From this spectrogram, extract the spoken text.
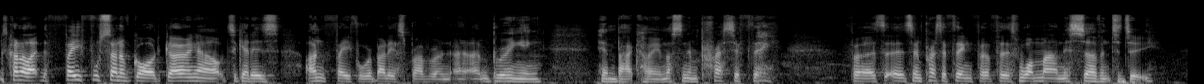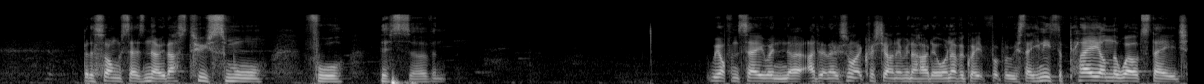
It's kind of like the faithful Son of God going out to get his unfaithful, rebellious brother and, and bringing him back home. That's an impressive thing. For, it's, it's an impressive thing for, for this one man, this servant, to do. But the song says, no, that's too small for this servant. We often say when, uh, I don't know, someone like Cristiano Ronaldo or another great footballer, we say he needs to play on the world stage.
